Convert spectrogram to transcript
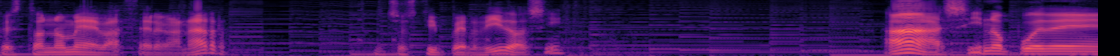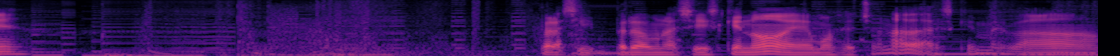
Esto no me va a hacer ganar. De hecho, estoy perdido así. Ah, así no puede... Pero así, pero aún así es que no hemos hecho nada. Es que me va...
